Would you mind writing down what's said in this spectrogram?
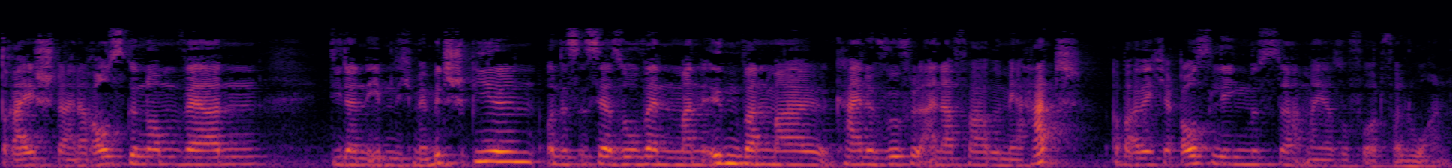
drei Steine rausgenommen werden, die dann eben nicht mehr mitspielen. Und es ist ja so, wenn man irgendwann mal keine Würfel einer Farbe mehr hat, aber welche rauslegen müsste, hat man ja sofort verloren.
